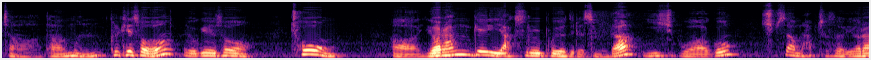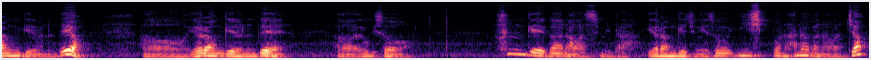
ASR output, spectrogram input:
자, 다음은 그렇게 해서 여기에서 총 11개의 약수를 보여드렸습니다. 25하고 13 합쳐서 11개였는데요. 11개였는데 여기서 한 개가 나왔습니다. 11개 중에서 20번 하나가 나왔죠.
